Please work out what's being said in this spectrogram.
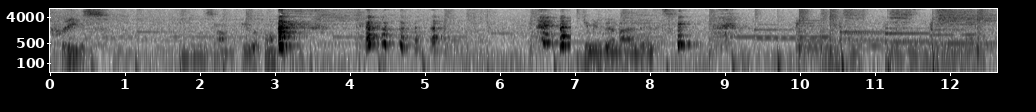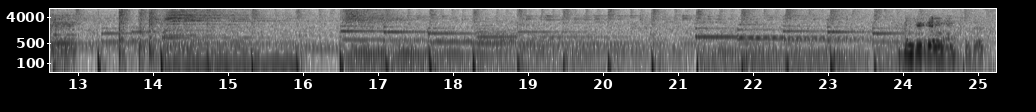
Crease. Doesn't sound beautiful. Give me them eyelids. I think you're getting into this.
